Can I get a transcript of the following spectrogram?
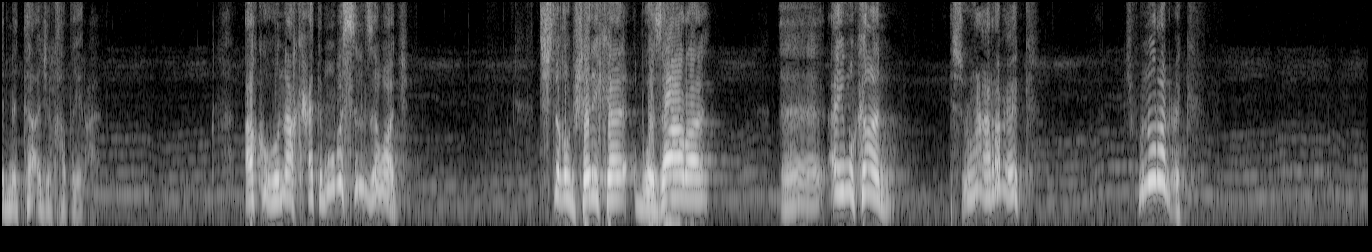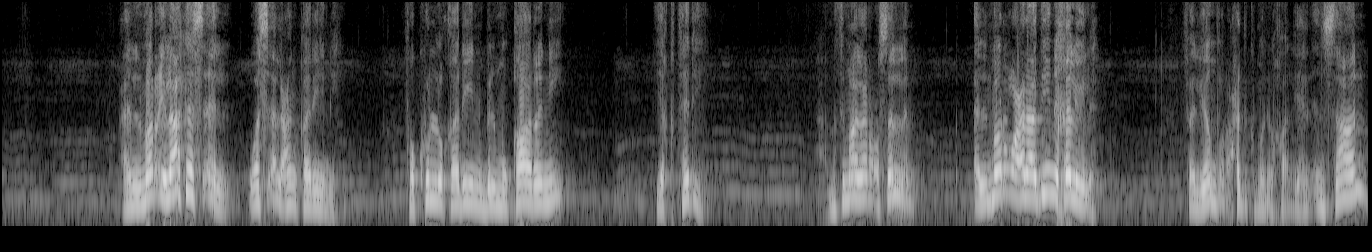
النتائج الخطيرة. أكو هناك حتى مو بس الزواج. تشتغل بشركة بوزارة آه، أي مكان يسألون عن ربعك. منو ربعك؟ عن المرء لا تسأل واسأل عن قرينه. فكل قرين بالمقارن يقتدي مثل ما قال عليه وسلم المرء على دين خليله فلينظر أحدكم من يخالف يعني الإنسان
